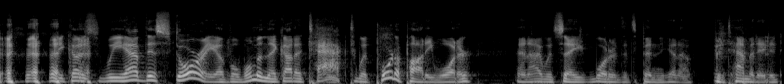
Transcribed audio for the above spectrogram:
because we have this story of a woman that got attacked with porta potty water, and I would say water that's been, you know, contaminated,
